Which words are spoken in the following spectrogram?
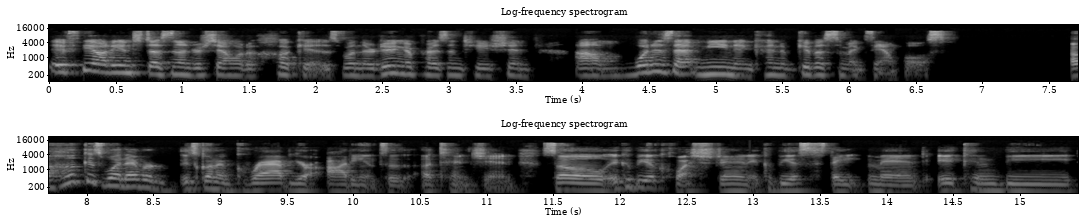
if the audience doesn't understand what a hook is when they're doing a presentation, um, what does that mean? And kind of give us some examples a hook is whatever is going to grab your audience's attention. So it could be a question, it could be a statement, it can be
